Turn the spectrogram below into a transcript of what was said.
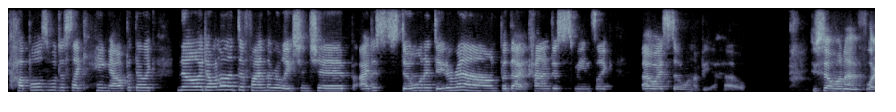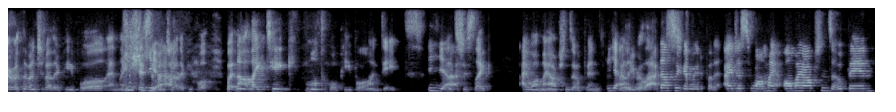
couples will just like hang out, but they're like, "No, I don't want to define the relationship. I just still want to date around." But that kind of just means like, "Oh, I still want to be a hoe." You still want to flirt with a bunch of other people and like kiss a bunch of other people, but not like take multiple people on dates. Yeah. It's just like I want my options open. Yeah. Really relaxed. That's a good way to put it. I just want my all my options open.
